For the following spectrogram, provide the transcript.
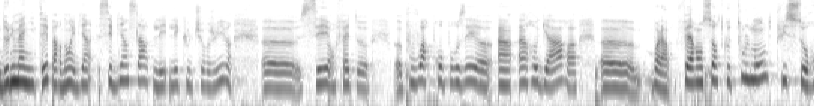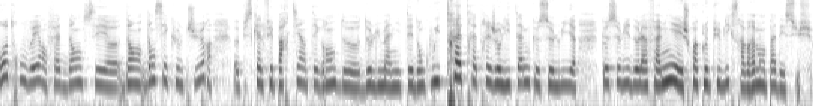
De l'humanité, pardon, eh bien c'est bien ça les, cultures juives, euh, c'est en fait euh, euh, pouvoir proposer un, regard, voilà, faire en sorte que tout le monde puisse se retrouver en fait dans ces dans, dans ces cultures, puisqu'elle fait partie intégrante de, de l'humanité. Donc oui, très très très joli thème que celui que celui de la famille, et je crois que le public sera vraiment pas déçu.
